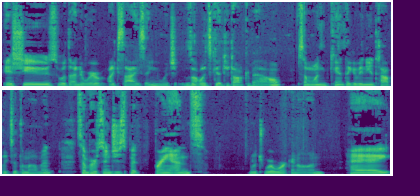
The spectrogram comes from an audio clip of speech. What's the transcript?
Issues with underwear like sizing, which is always good to talk about. Someone can't think of any of the topics at the moment. Some person just put brands, which we're working on. Hey,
